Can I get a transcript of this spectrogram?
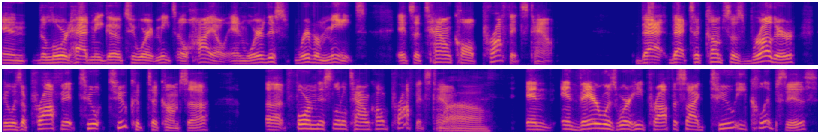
and the Lord had me go to where it meets Ohio, and where this river meets, it's a town called Prophetstown that that Tecumseh's brother, who was a prophet to to Tecumseh, uh, formed this little town called Prophetstown. Wow. and and there was where he prophesied two eclipses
